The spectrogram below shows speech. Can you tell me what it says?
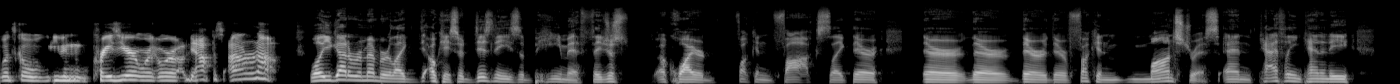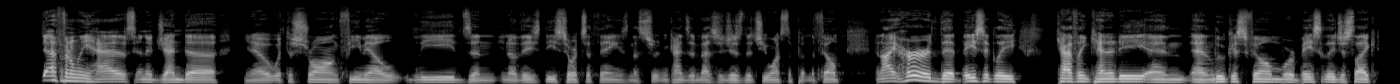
let's go even crazier," or or the opposite. I don't know. Well, you got to remember, like, okay, so Disney's a behemoth. They just acquired fucking Fox. Like they're they're they're they're they're fucking monstrous. And Kathleen Kennedy definitely has an agenda, you know, with the strong female leads and you know these these sorts of things and the certain kinds of messages that she wants to put in the film. And I heard that basically Kathleen Kennedy and and Lucasfilm were basically just like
